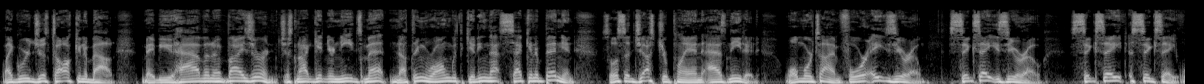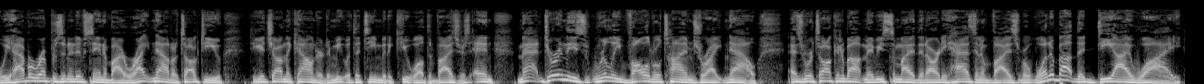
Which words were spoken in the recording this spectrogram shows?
like we are just talking about, maybe you have an advisor and just not getting your needs met. Nothing wrong with getting that second opinion. So let's adjust your plan as needed. One more time, 480 680 6868. We have a representative standing by right now to talk to you to get you on the calendar to meet with the team at Acute Wealth Advisors. And Matt, during these really volatile times right now, as we're talking about maybe somebody that already has an advisor, but what about the DIY?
